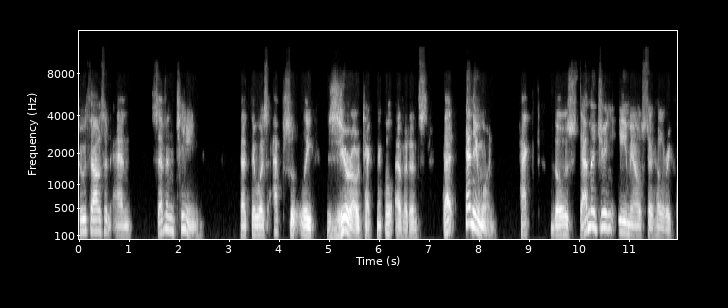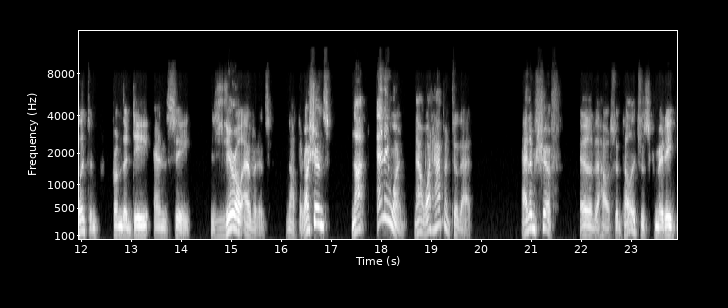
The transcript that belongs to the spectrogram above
2017, that there was absolutely zero technical evidence that anyone hacked those damaging emails to Hillary Clinton from the DNC. Zero evidence. Not the Russians, not anyone. Now, what happened to that? Adam Schiff, head of the House Intelligence Committee,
